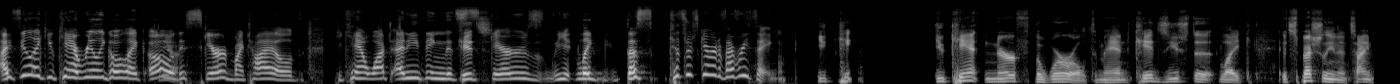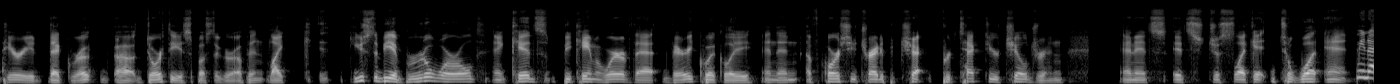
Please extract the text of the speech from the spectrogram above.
I feel like you can't really go like, oh, Yeah. this scared my child. He can't watch anything that Kids- scares. Like, that's kids are scared of everything. you can't you can't nerf the world, man. Kids used to like, especially in the time period that grow, uh, Dorothy is supposed to grow up in. Like, it used to be a brutal world, and kids became aware of that very quickly. And then, of course, you try to protect protect your children, and it's it's just like it to what end? I mean, I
